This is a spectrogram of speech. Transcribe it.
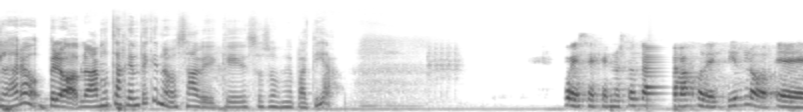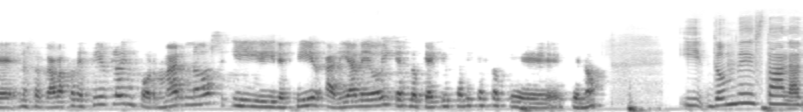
Claro, pero habrá mucha gente que no sabe que eso es homeopatía. Pues es que es nuestro trabajo decirlo, eh, nuestro trabajo decirlo, informarnos y decir a día de hoy qué es lo que hay que usar y qué es lo que, que no. ¿Y dónde está la,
